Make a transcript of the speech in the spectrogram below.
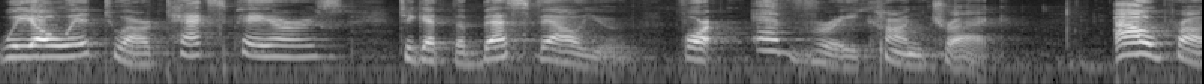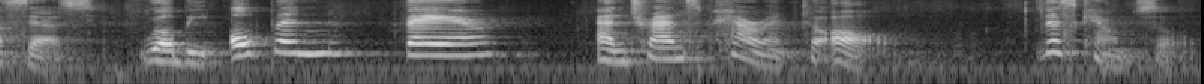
We owe it to our taxpayers to get the best value for every contract. Our process will be open, fair, and transparent to all. This council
